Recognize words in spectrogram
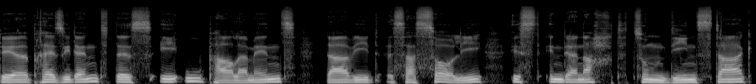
Der Präsident des EU-Parlaments, David Sassoli, ist in der Nacht zum Dienstag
